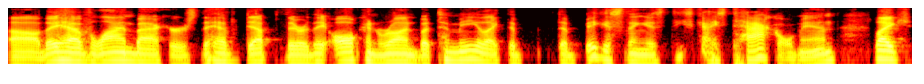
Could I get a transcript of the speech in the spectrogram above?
Uh, they have linebackers. They have depth there. They all can run. But to me, like the the biggest thing is these guys tackle, man. Like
